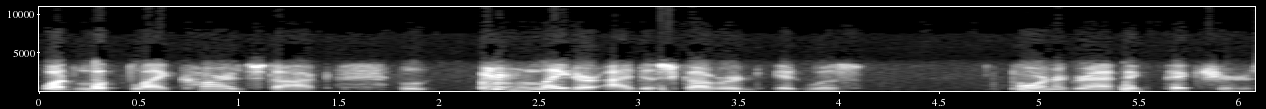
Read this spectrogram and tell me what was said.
what looked like card stock. later I discovered it was pornographic pictures.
